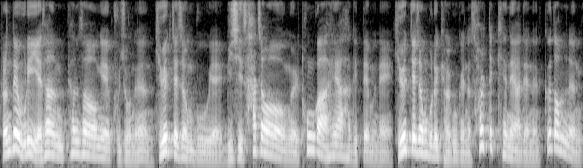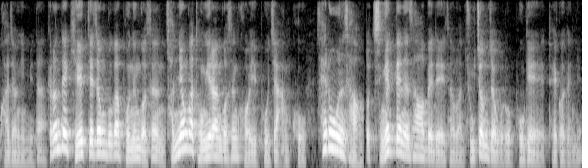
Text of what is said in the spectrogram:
그런데 우리 예산 편성의 구조는 기획재정부의 미시 사정을 통과해야 하기 때문에 기획재정부를 결국에는 설득해내야 되는 끝없는 과정입니다. 그런데 기획재정부가 보는 것은 전년과 동일한 것은 거의 보지 않고 새로운 사업 또 증액되는 사업에 대해서만 중점적으로 보게 되거든요.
